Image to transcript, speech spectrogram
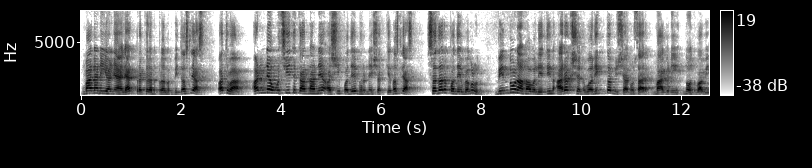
माननीय न्यायालयात प्रकरण प्रलंबित असल्यास अथवा अन्य उचित कारणाने अशी पदे भरणे शक्य नसल्यास सदर पदे वगळून बिंदू नामावलीतील आरक्षण व रिक्त विषयानुसार मागणी नोंदवावी.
